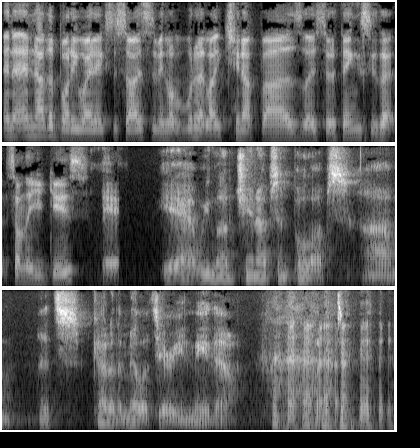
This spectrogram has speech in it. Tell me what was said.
And, and other body weight exercises. I mean, what about like chin up bars, those sort of things? Is that something you'd use? Yeah, yeah we love chin ups and pull ups. Um, it's kind of the military in me, though.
